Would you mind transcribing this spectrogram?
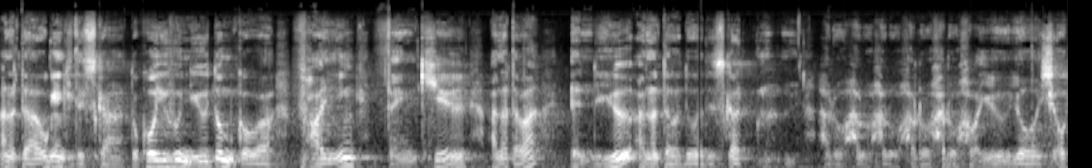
あなたお元気ですか？とこういうふうに言うと向こうは「Fine, thank you」あなたは「And you」あなたはどうですかHello hello hello hello hello how are you よーし OK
